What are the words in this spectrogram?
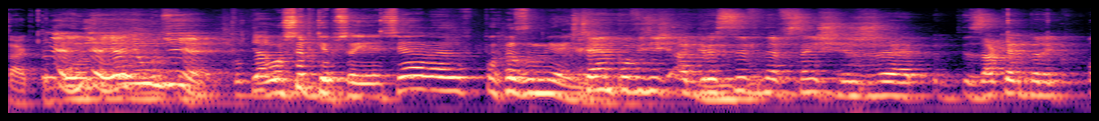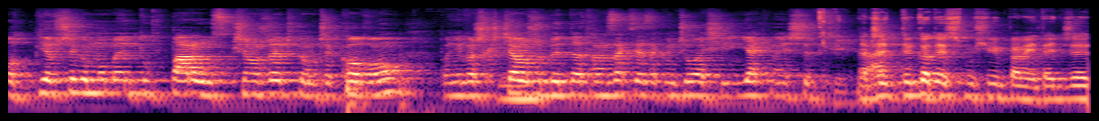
Tak, to Nie, było, nie, ja nie mówię. To Ja było szybkie przejęcie, ale porozumienie. chciałem powiedzieć agresywne w sensie, że Zuckerberg od pierwszego momentu parł z książeczką czekową, ponieważ chciał, żeby ta transakcja zakończyła się jak najszybciej. Znaczy, tak? tylko też musimy pamiętać, że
